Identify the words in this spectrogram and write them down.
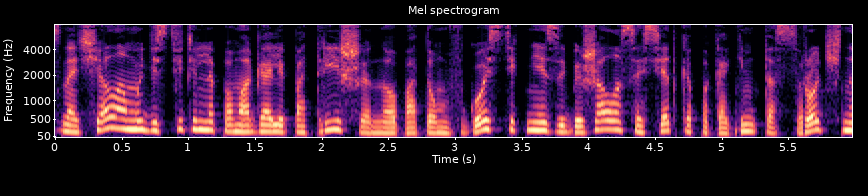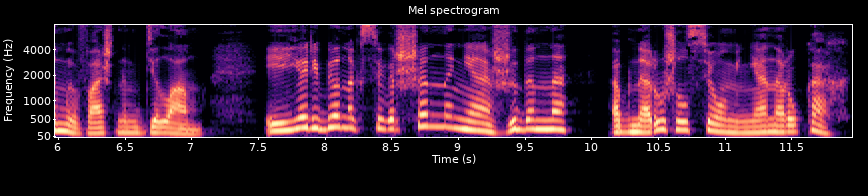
Сначала мы действительно помогали Патрише, но потом в гости к ней забежала соседка по каким-то срочным и важным делам, и ее ребенок совершенно неожиданно обнаружился у меня на руках.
